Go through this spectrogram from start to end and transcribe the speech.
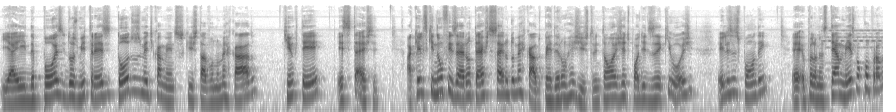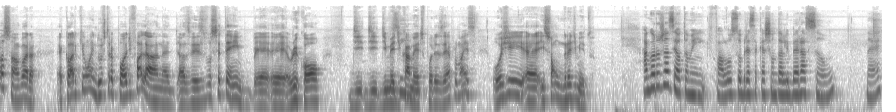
E aí, depois de 2013, todos os medicamentos que estavam no mercado tinham que ter esse teste. Aqueles que não fizeram o teste saíram do mercado, perderam o registro. Então a gente pode dizer que hoje eles respondem, é, pelo menos tem a mesma comprovação. Agora, É claro que uma indústria pode falhar, né? Às vezes você tem é, é, recall de, de, de medicamentos, Sim. por exemplo, mas hoje é, isso é um grande mito. Agora o Jaziel também falou sobre essa questão da liberação, né?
